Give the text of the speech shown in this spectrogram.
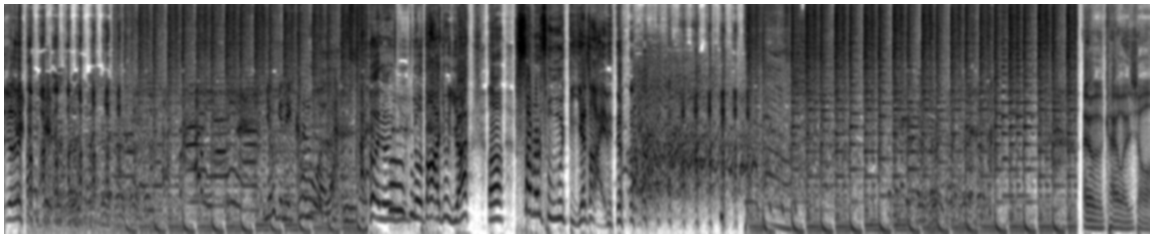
就那。又给你坑我了！哎呦，又大又圆啊，上面粗底下窄的。哎呦，开玩笑！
